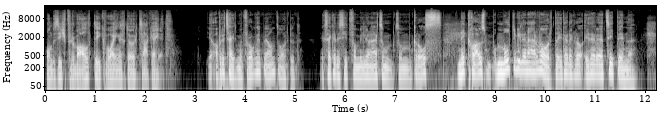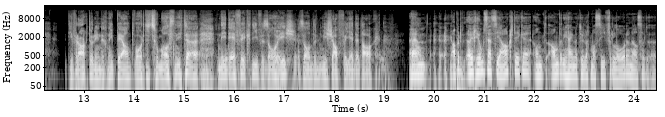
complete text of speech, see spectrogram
und es ist die Verwaltung, die eigentlich dort zu sagen hat. Ja, aber jetzt hat man die Frage nicht beantwortet. Ich sage, ihr seid vom Millionär zum, zum Gross Niklaus Multimillionär geworden in dieser, in dieser Zeit. Drin. Die Frage tue ich nicht beantworten, zumal es nicht, äh, nicht effektiv so ist, sondern wir arbeiten jeden Tag. Ähm, aber eure Umsätze sind angestiegen und andere haben natürlich massiv verloren. Also äh,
